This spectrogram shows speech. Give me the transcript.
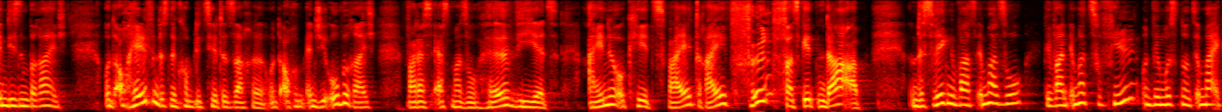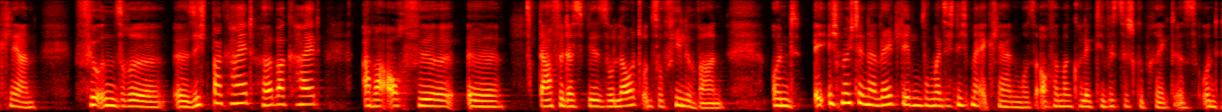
in diesem Bereich. Und auch helfen ist eine komplizierte Sache. Und auch im NGO-Bereich war das erstmal so, hä, wie jetzt? Eine, okay, zwei, drei, fünf, was geht denn da ab? Und deswegen war es immer so, wir waren immer zu viel und wir mussten uns immer erklären. Für unsere äh, Sichtbarkeit, Hörbarkeit, aber auch für äh, dafür, dass wir so laut und so viele waren. Und ich möchte in einer Welt leben, wo man sich nicht mehr erklären muss, auch wenn man kollektivistisch geprägt ist. Und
